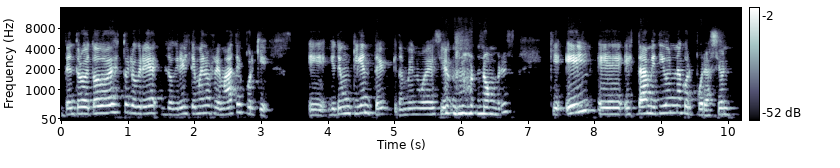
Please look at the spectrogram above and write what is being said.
dentro de todo esto logré, logré el tema de los remates porque eh, yo tengo un cliente, que también no voy a decir nombres, que él eh, está metido en una corporación,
